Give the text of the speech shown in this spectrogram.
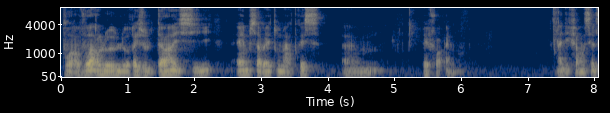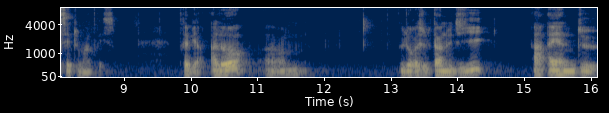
pour avoir le, résultat ici, M, ça va être une matrice euh, P fois M. La différentielle, c'est une matrice. Très bien. Alors, le résultat nous dit AN2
